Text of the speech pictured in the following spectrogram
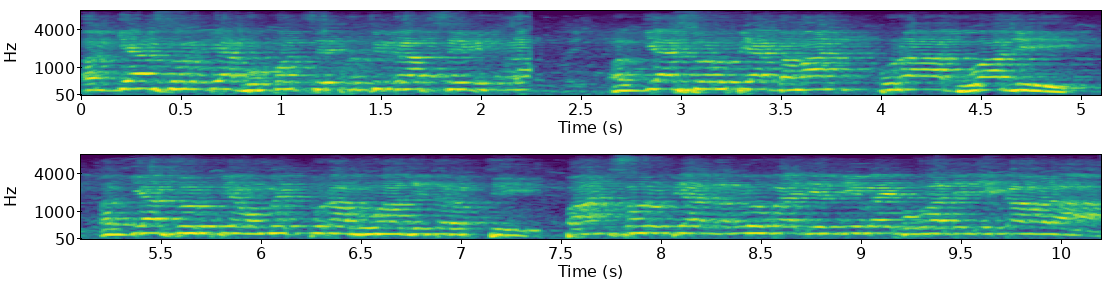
અગિયારસો રૂપિયા ભૂપતસિંહ પૃથ્વીરાજસિંહ વિટલા અગિયારસો રૂપિયા ગમાનપુરા ભુવાજી અગિયારસો રૂપિયા ઉમેદપુરા ભુવાજી તરફથી પાંચસો રૂપિયા લલ્લુભાઈ દેવજીભાઈ ભુવાજી દેકાવાળા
